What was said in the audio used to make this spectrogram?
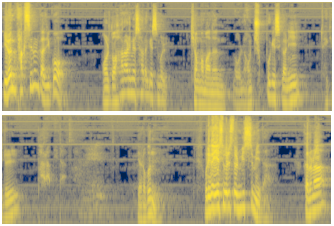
이런 확신을 가지고 오늘도 하나님의 살아계심을 경험하는 놀라운 축복의 시간이 되기를 바랍니다. 여러분, 우리가 예수 그리스도를 믿습니다. 그러나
